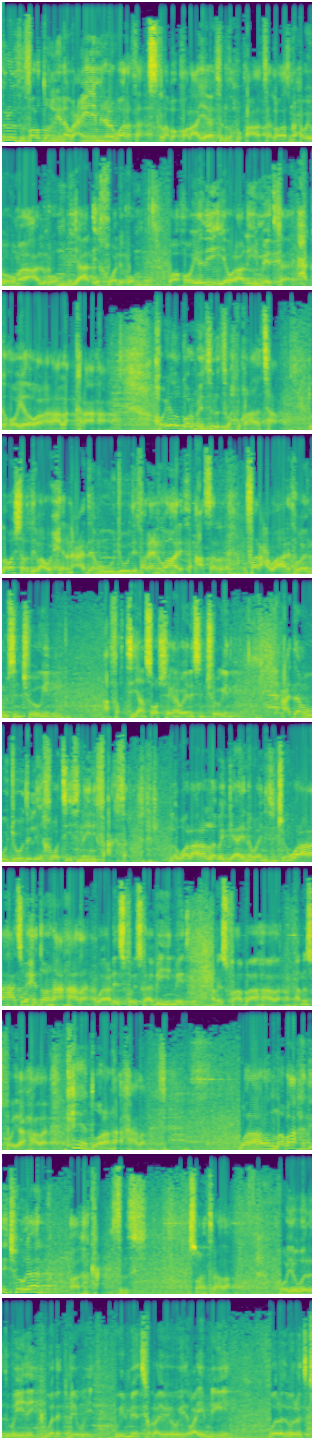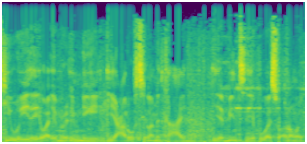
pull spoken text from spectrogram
Auluu fardun linawcayni min alwaraa laba qola ayaa ulu ku qaadata. Labadaasna waxa wey wahumaa alum iyo alikhwa lium. Waa hooyadii iyo walaalihii meydka xagga hooyada walaalaha kala ahaa. Hooyadu goormay ulu wax ku qaadataa laba shardi baa u xiran. Cadamu wujuudi farcin waari asal afartii aan soo sheegna waa inaysan joogin. Cadamu wujuudi likhwati inayni fa akar walaalo laba gaarina waa inaysan joogin. Walaalahaasi waxay doonaan ha ahaadaan. Walaalo iskoo isku abayihiin meydka ama isku aaba ahaadaan ama iskooy ahaadaan. Kee doonaan ha ahaadaan? Walaalo laba hadday joogaan ka kac ulukii soona tiraahdaa? Hooyo walad weyday walad bay weyday wiil weyday waa ibnigii walad waladkii weyday waa ibnulibnigii iyo caruurtii la midka ahayd iyo bintii iyo kuwaas oo dhan wey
